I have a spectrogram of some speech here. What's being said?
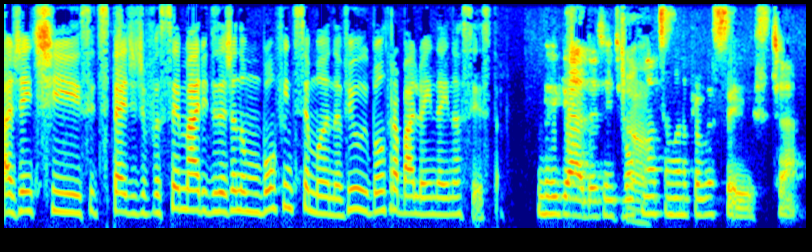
A gente se despede de você, Mari, desejando um bom fim de semana, viu? E bom trabalho ainda aí na sexta. Obrigada, gente. Bom Tchau. final de semana para vocês. Tchau.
